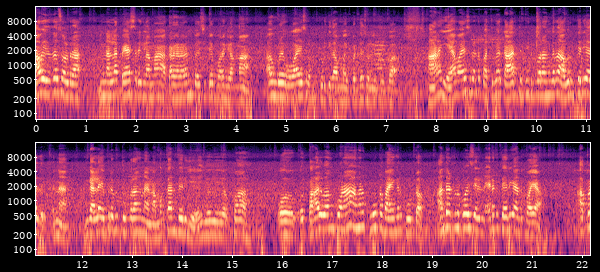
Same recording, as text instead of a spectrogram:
அவள் இதை தான் சொல்கிறா நீங்கள் நல்லா பேசுகிறீங்களாம்மா கடகடன்னு பேசிகிட்டே போகிறீங்களாம்மா அவங்களுக்கு வாய்ஸ் ரொம்ப பிடிக்குதாம்மா இப்படி தான் சொல்லிகிட்டு இருப்பா. ஆனால் என் வயசுல பத்து பேர் கார் திருப்பிட்டு போகிறாங்கிறது அவருக்கு தெரியாது. என்ன? இங்கே எல்லாம் எப்படி எப்படி துப்புறாங்கண்ணா நமக்கு தானே தெரியும். ஐயோ ஐயோப்பா ஒரு பால் வாங்க போனால் அங்கே கூட்டம் பயங்கர கூட்டம். அந்த இடத்துல போய் சரி. எனக்கு தெரியும் அந்த பையன் அப்போ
